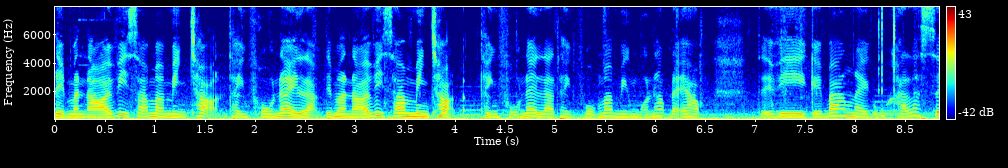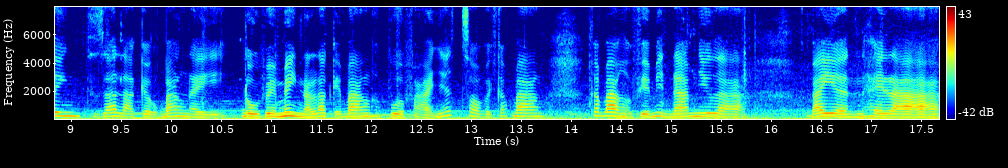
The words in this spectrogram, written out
Để mà nói vì sao mà mình chọn thành phố này là để mà nói vì sao mình chọn thành phố này là thành phố mà mình muốn học đại học. Tại vì cái bang này cũng khá là xinh. Thực ra là kiểu bang này đối với mình nó là cái bang vừa phải nhất so với các bang. Các bang ở phía miền nam như là Bayern hay là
